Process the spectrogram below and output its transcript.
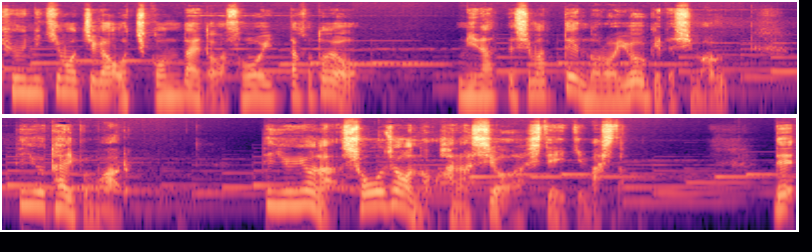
急に気持ちが落ち込んだりとかそういったことをになってしまって呪いを受けてしまうっていうタイプもある。っていうような症状の話をしていきました。で、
